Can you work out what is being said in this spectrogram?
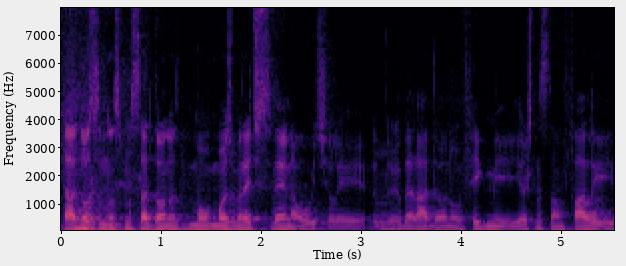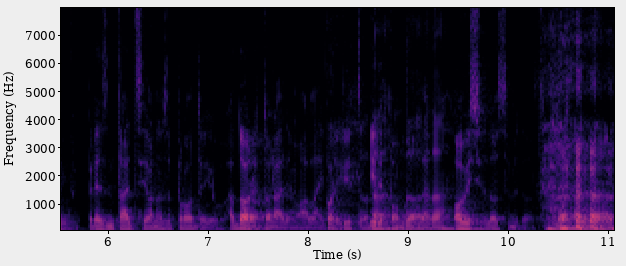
da, doslovno smo sad ono, mo- možemo reći sve naučili da rade ono u Figmi, još nas tam fali prezentacije ono za prodaju. A dobro to radimo, ali Pa i to, ide da, pomalo, da, da. da. Ovisi od osobe do osobe.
